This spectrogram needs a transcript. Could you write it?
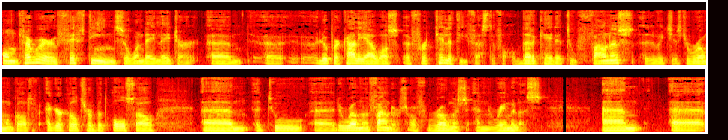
on February 15, so one day later, um, uh, Lupercalia was a fertility festival dedicated to Faunus, uh, which is the Roman god of agriculture, but also um, to uh, the Roman founders of Romus and Remulus. And uh,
